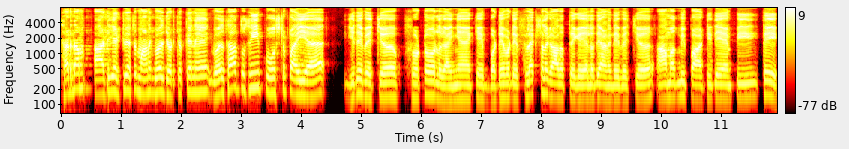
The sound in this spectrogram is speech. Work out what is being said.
ਸਾਡੇ ਨਾਲ ਆਰਟੀ ਐਕਟਿਵਿਸਟ ਮਾਨ ਗੋਇਲ ਜੁੜ ਚੁੱਕੇ ਨੇ। ਗੋਇਲ ਸਾਹਿਬ, ਤੁਸੀਂ ਪੋਸਟ ਪਾਈ ਹੈ ਜਿਹਦੇ ਵਿੱਚ ਫੋਟੋ ਲਗਾਈਆਂ ਕਿ ਵੱਡੇ ਵੱਡੇ ਫਲੈਕਸ ਲਗਾ ਦਿੱਤੇ ਗਏ ਲੁਧਿਆਣੇ ਦੇ ਵਿੱਚ। ਆਮ ਆਦਮੀ ਪਾਰਟੀ ਦੇ ਐਮਪੀ ਤੇ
